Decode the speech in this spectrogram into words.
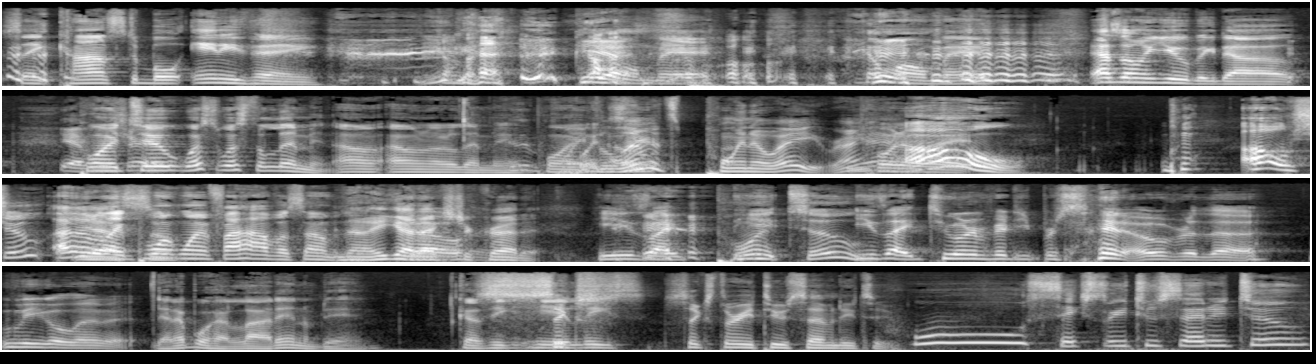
say constable, anything. Come, on, come Yeah. on, man. Come on, man. That's on you, big dog. Yeah, Point sure. two. What's what's the limit? I don't, I don't know the limit. here. Point. the limit's .08, right? Point Oh. Oh! oh shoot! I know Yeah, like so- point one five or something. No, he got No. extra credit. He's like Point two. He's like 250 percent over the legal limit. yeah, that boy had a lot in him then, because he, he Six- at least six three two seventy two. ooh six three two seventy two.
